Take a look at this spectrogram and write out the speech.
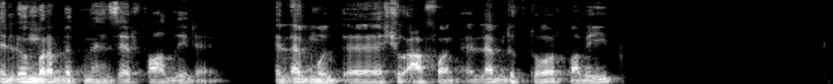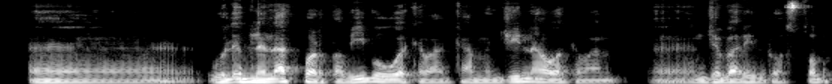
الام ربة منزل فاضلة. الأب مد... آه شو عفوا الأب دكتور طبيب. آه والابن الأكبر طبيب وهو كمان كان من جيلنا هو كمان آه انجبر يدرس طب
